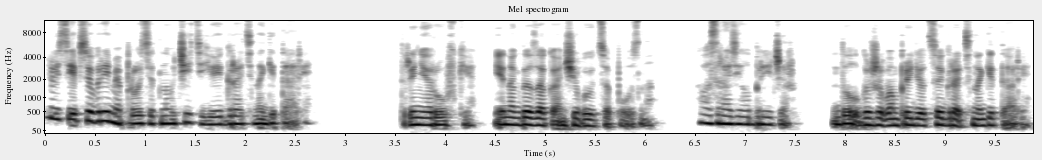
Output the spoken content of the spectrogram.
Люси все время просит научить ее играть на гитаре». «Тренировки иногда заканчиваются поздно», – возразил Бриджер. «Долго же вам придется играть на гитаре».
